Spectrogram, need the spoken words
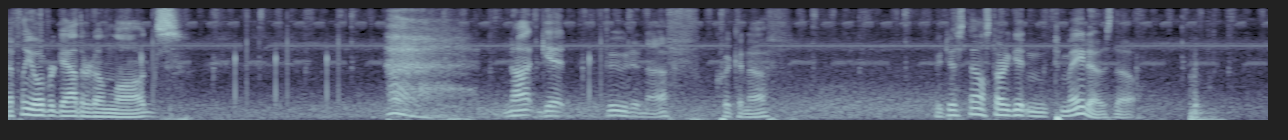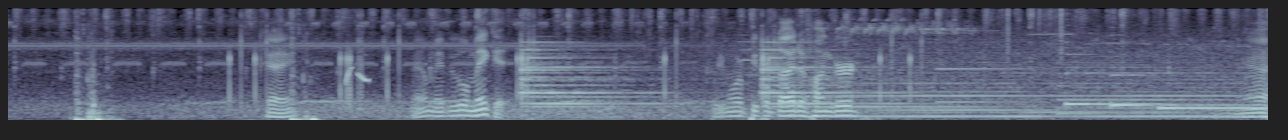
Definitely overgathered on logs. Not get food enough, quick enough. We just now started getting tomatoes though. Okay. Well, maybe we'll make it. Three more people died of hunger. Yeah.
